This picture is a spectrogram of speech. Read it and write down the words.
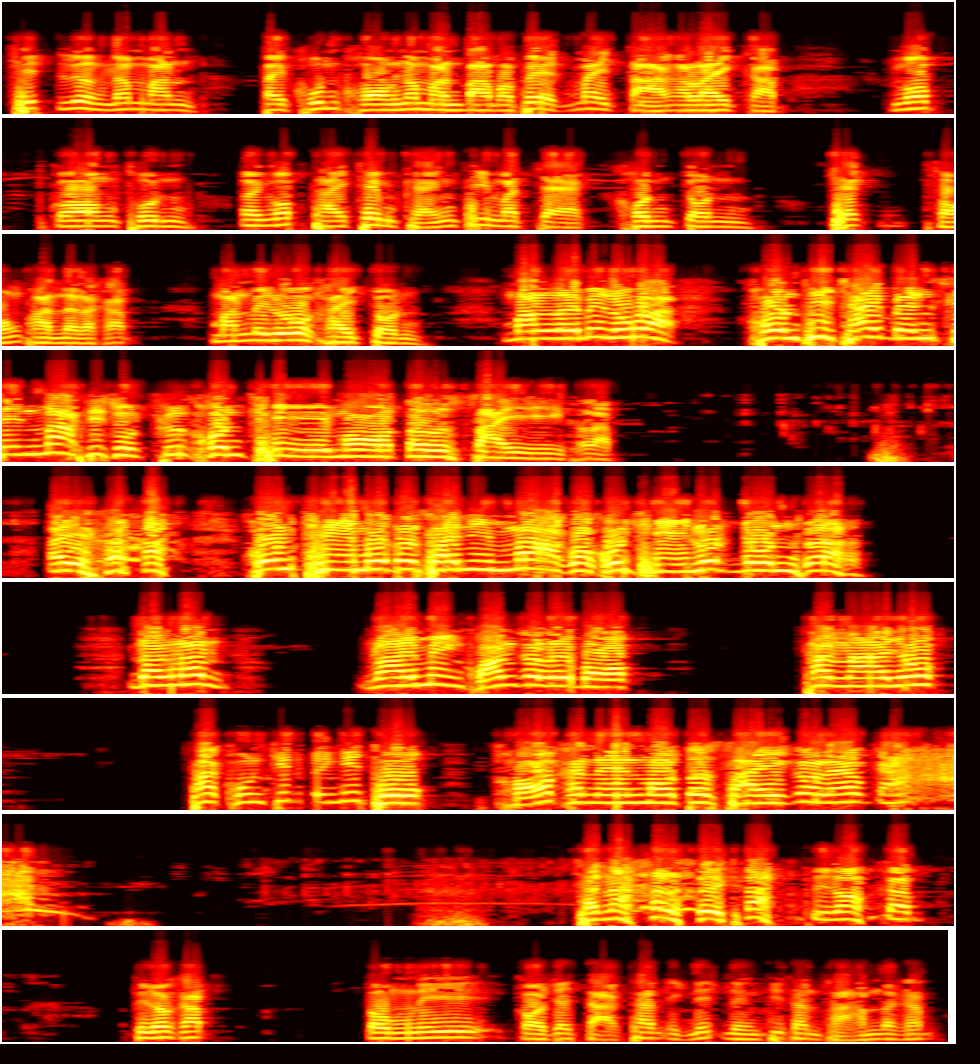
คิดเรื่องน้ำมันไปคุ้มครองน้ำมันบางประเภทไม่ต่างอะไรกับ งบ กองทุนเอ้งบไทยเข้มแข็งที่มาแจกคนจนเช็คสองพันนั่นแหละครับ มันไม่รู้ว่าใครจน มันเลยไม่รู้ว่า คนที่ใช้เบนซินมากที่สุดคือคนขี่มอเตอร์ไซค์ครับไอ้คนขี่มอเตอร์ไซค์นี่มากกว่าคนขี่รถยนต์นะดังนั้นนายมิ่งขวัญก็เลยบอกท่านนายก ถ้าคุณคิดเป็นที่ถูก ขอคะแนนมอเตอร์ไซค์ก็แล้วกัน ชนะเลยท่านพี่น้องครับ พี่น้องครับ ตรงนี้ก่อนจะจากท่านอีกนิดหนึ่งที่ท่านถามนะครับ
